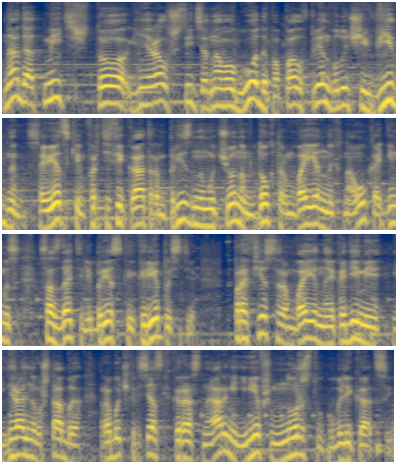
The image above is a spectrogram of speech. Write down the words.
Надо отметить, что генерал 61 года попал в плен, будучи видным советским фортификатором, признанным ученым, доктором военных наук, одним из создателей Брестской крепости, профессором военной академии Генерального штаба рабоче-крестьянской Красной Армии, имевшим множество публикаций.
